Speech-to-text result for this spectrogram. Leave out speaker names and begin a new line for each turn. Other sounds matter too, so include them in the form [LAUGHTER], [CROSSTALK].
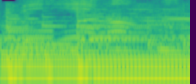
be on.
